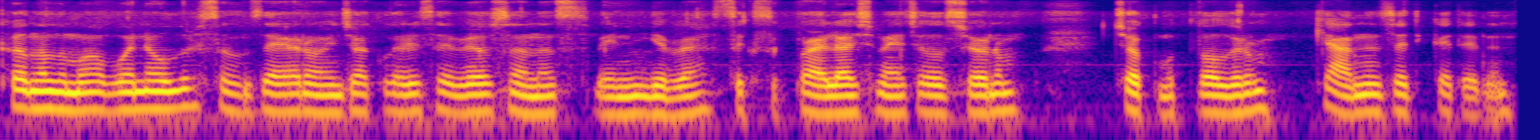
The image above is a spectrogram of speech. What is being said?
kanalıma abone olursanız eğer oyuncakları seviyorsanız benim gibi sık sık paylaşmaya çalışıyorum. Çok mutlu olurum. Kendinize dikkat edin.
